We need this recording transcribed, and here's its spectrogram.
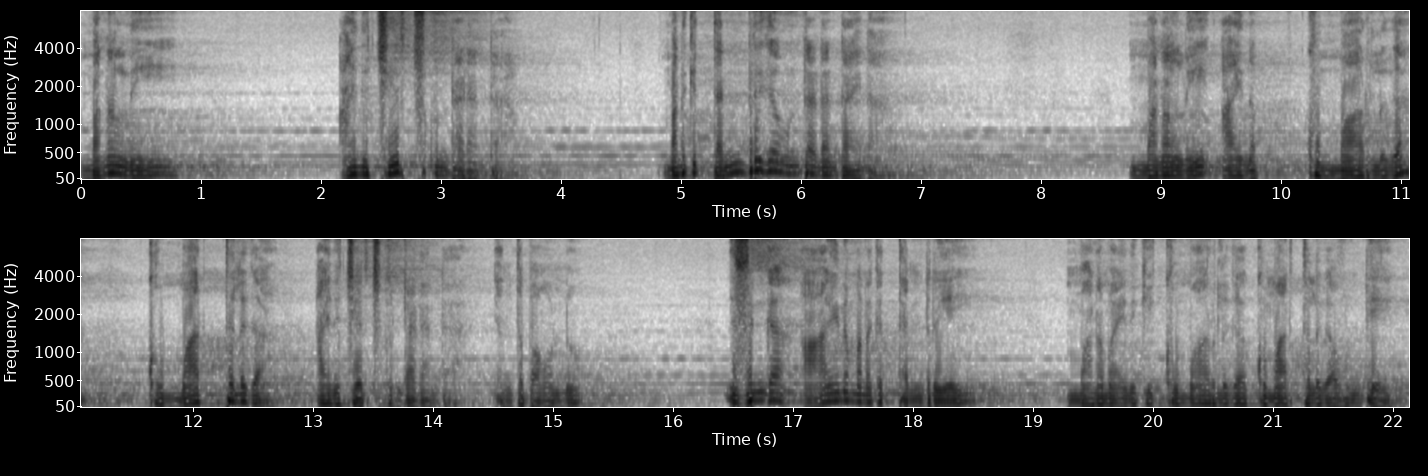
మనల్ని ఆయన చేర్చుకుంటాడంట. మనకి తండ్రిగా ఉంటాడంట ఆయన. మనల్ని ఆయన కుమారులుగా కుమార్తెలుగా ఆయన చేర్చుకుంటాడంట. ఎంత బాగుండు. నిజంగా ఆయన మనకు తండ్రి అయి మనం ఆయనకి కుమారులుగా కుమార్తెలుగా ఉంటే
